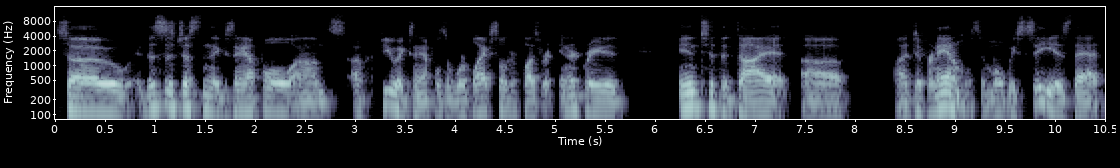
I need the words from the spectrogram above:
So this is just an example, um, a few examples of where black soldier flies were integrated into the diet of uh, different animals. And what we see is that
